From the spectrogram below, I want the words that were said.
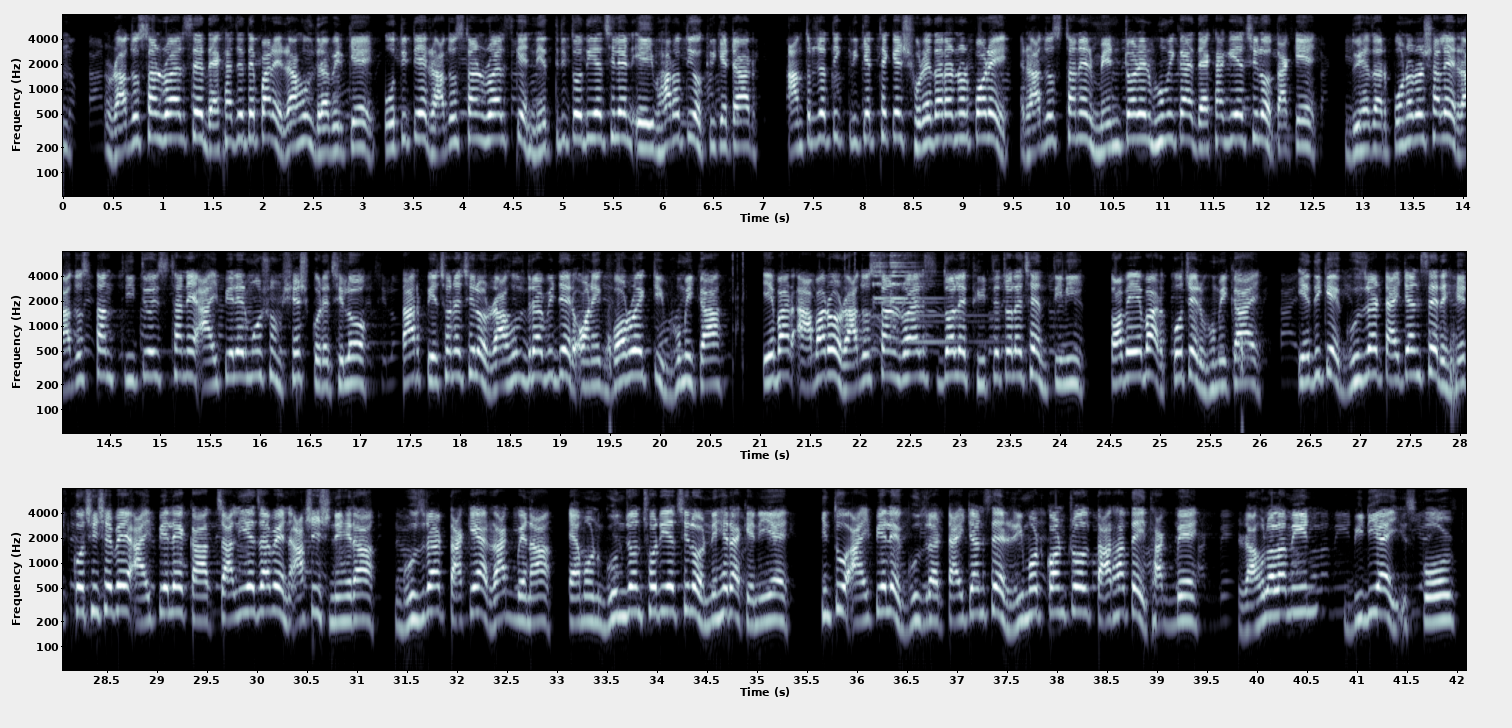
রাজস্থান রয়্যালসে দেখা যেতে পারে রাহুল দ্রাবিড়কে। অতীতে রাজস্থান রয়্যালসকে নেতৃত্ব দিয়েছিলেন এই ভারতীয় ক্রিকেটার। আন্তর্জাতিক ক্রিকেট থেকে সরে দাঁড়ানোর পরে রাজস্থানের মেন্টরের ভূমিকায় দেখা গিয়েছিল তাকে। দুই হাজার পনেরো সালে রাজস্থান তৃতীয় স্থানে আইপিএল এর মৌসুম শেষ করেছিল। তার পেছনে ছিল রাহুল দ্রাবিড়ের অনেক বড় একটি ভূমিকা। এবার আবারও রাজস্থান রয়্যালস দলে ফিরতে চলেছেন তিনি। তবে এবার কোচের ভূমিকায়। এদিকে গুজরাট টাইটান্সের হেড কোচ হিসেবে আইপিএল এ কাজ চালিয়ে যাবেন আশিস নেহরা। গুজরাট তাকে আর রাখবে না, এমন গুঞ্জন ছড়িয়েছিল নেহরাকে নিয়ে। কিন্তু আইপিএল এ গুজরাট টাইটান্সের রিমোট কন্ট্রোল তার হাতেই থাকবে। রাহুল আলামিন, বিডিআই স্পোর্টস।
